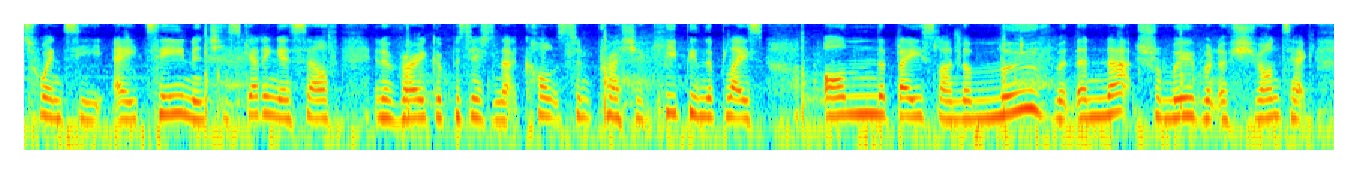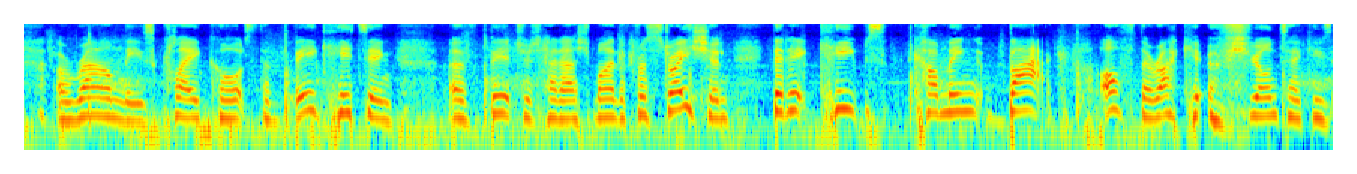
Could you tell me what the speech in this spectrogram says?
2018. And she's getting herself in a very good position. That constant pressure, keeping the place on the baseline, the movement, the natural movement of Swiatek around these clay courts, the big hitting of Beatriz Haddad Maia, the frustration that it keeps coming back off the racket of Swiatek, who's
